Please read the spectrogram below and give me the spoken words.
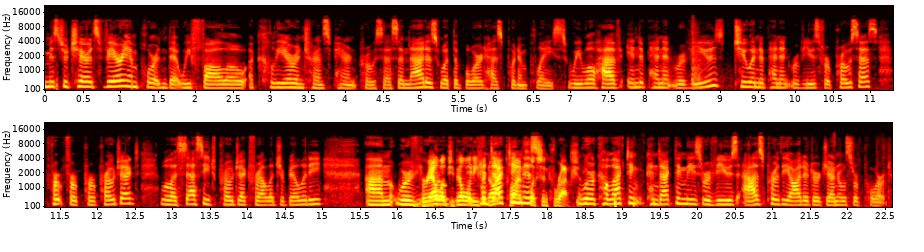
Mr. Chair, it's very important that we follow a clear and transparent process, and that is what the board has put in place. We will have independent reviews, two independent reviews for process for, for per project. We'll assess each project for eligibility. Um, we're for eligibility, we're conducting conflicts this, and corruption. We're collecting conducting these reviews as per the Auditor General's report.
